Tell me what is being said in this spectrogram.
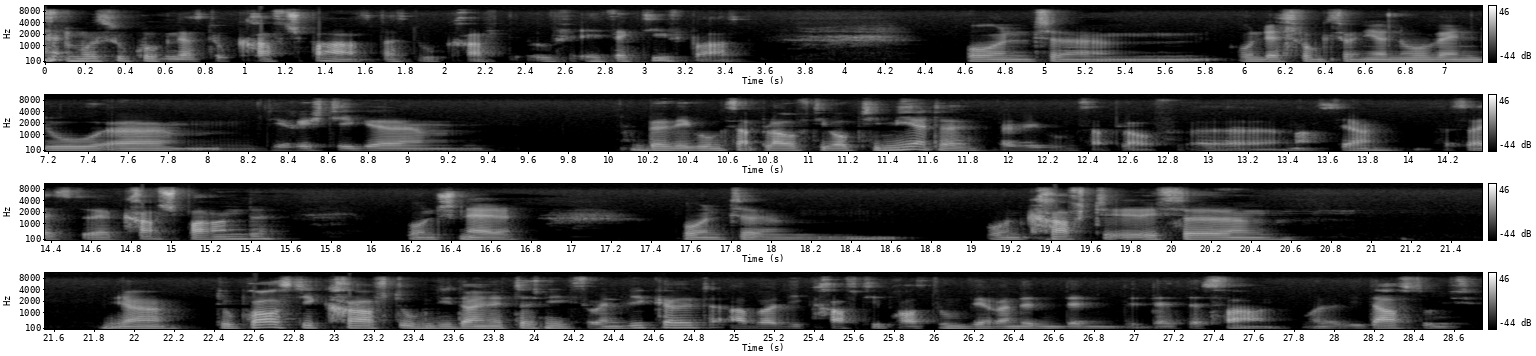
musst du gucken, dass du Kraft sparst, dass du Kraft effektiv sparst. Und, ähm, und es funktioniert nur, wenn du ähm, die richtige ähm, Bewegungsablauf, die optimierte Bewegungsablauf äh, machst. Ja? Das heißt, äh, kraftsparende und schnell. Und, ähm, und Kraft ist, äh, ja, du brauchst die Kraft, um die deine Technik zu entwickeln, aber die Kraft, die brauchst du während den, den, des Fahren oder die darfst du nicht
